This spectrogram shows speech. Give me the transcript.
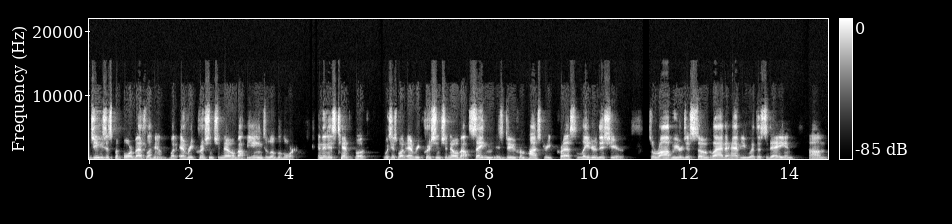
Jesus Before Bethlehem, What Every Christian Should Know About the Angel of the Lord. And then his 10th book, which is What Every Christian Should Know About Satan, is due from High Street Press later this year. So, Rob, we are just so glad to have you with us today. And um,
